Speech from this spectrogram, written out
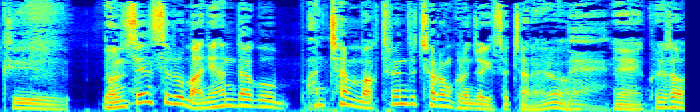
그 넌센스로 많이 한다고 한참 막 트렌드처럼 그런 적이 있었잖아요. 네. 그래서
